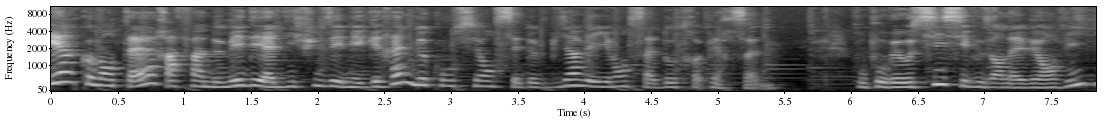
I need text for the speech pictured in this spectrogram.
et un commentaire afin de m'aider à diffuser mes graines de conscience et de bienveillance à d'autres personnes. Vous pouvez aussi, si vous en avez envie,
